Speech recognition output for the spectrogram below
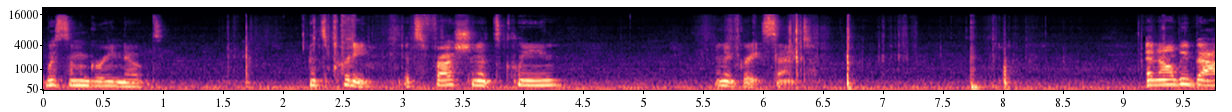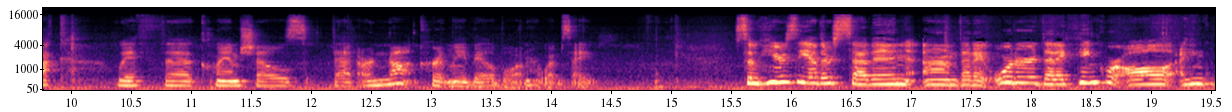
with some green notes. It's pretty. It's fresh and it's clean and a great scent. And I'll be back with the clamshells that are not currently available on her website. So here's the other seven um, that I ordered that I think were all, I think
